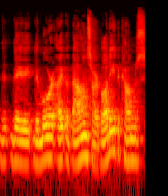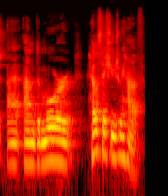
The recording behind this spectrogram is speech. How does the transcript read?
the, the, the more out of balance our body becomes, uh, and the more health issues we have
